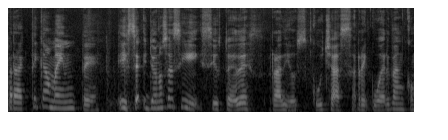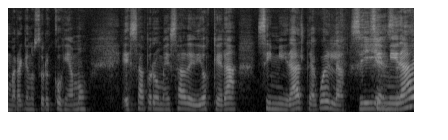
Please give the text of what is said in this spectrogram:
prácticamente, y se- yo no sé si, si ustedes, radio escuchas, recuerdan cómo era que nosotros cogíamos esa promesa de Dios que era sin mirar, ¿te acuerdas? Sí, sin ese. mirar,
